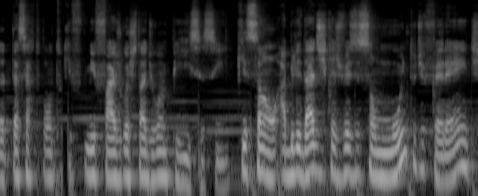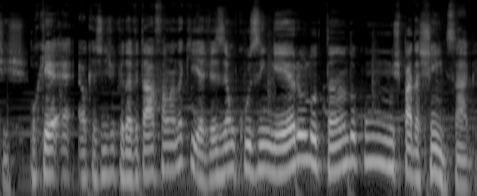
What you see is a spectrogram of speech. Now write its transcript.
até certo ponto que me faz gostar de One Piece, assim. Que são habilidades que às vezes são muito diferentes, porque é, é o que a gente, que o Davi tava falando aqui. Às vezes é um cozinheiro lutando com um espadachim, sabe?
